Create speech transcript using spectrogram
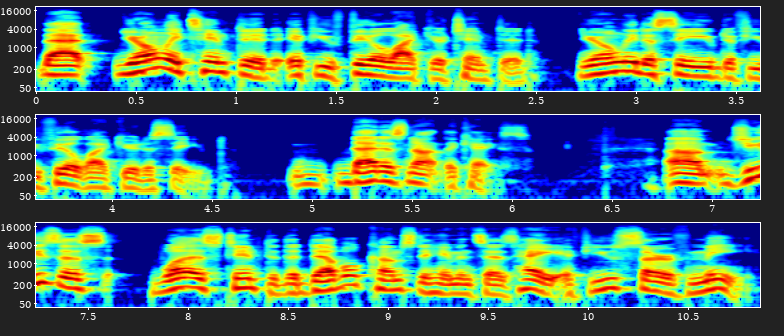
that you're only tempted if you feel like you're tempted. You're only deceived if you feel like you're deceived. That is not the case. Um, Jesus was tempted. The devil comes to him and says, Hey, if you serve me,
